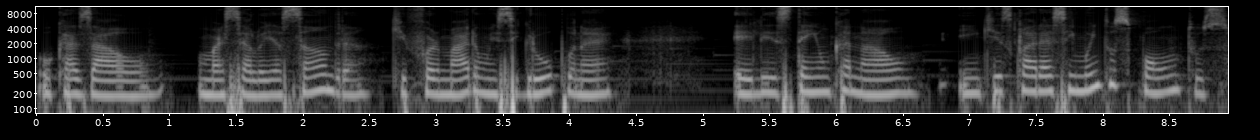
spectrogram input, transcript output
o casal, o Marcelo e a Sandra, que formaram esse grupo, né? Eles têm um canal em que esclarecem muitos pontos,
